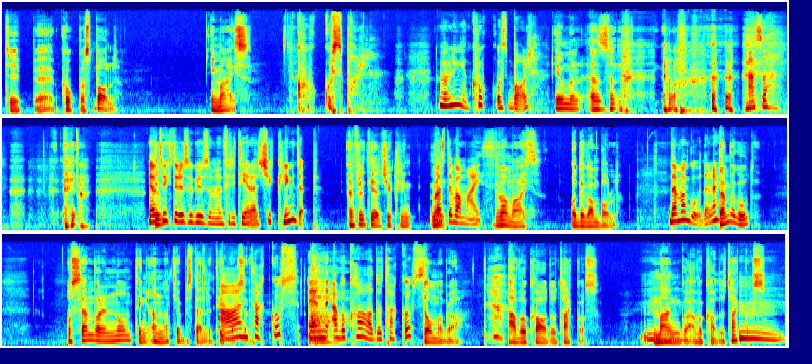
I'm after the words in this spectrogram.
typ eh, kokosboll i majs. Kokosboll. Var väl ingen kokosboll? Jo men en sån, det var, Alltså, ja, jag tyckte det såg ut som en friterad kyckling typ. en friterad kyckling. Men Fast det var majs. det var majs och det var en boll. Den var god eller? Den var god. Och sen var det någonting annat jag beställde till ja, också. en tacos. En avokadotacos. De var bra. Avocado tacos. Mango avocado tacos. Mm.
